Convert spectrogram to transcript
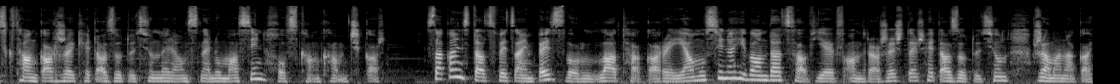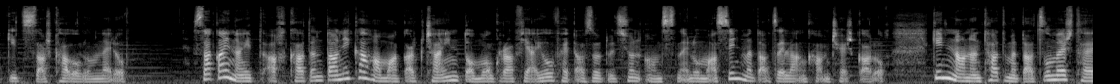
իսկ թանկարժեք հետազոտություններ անցնելու մասին խոսք անգամ չկար։ Սակայն ստացվեց այնպես, որ Լաթա Կարեի ամուսինը հիվանդացավ եւ անհրաժեշտ էր հետազոտություն ժամանակակից սարքավորումներով։ Սակայն այդ աղքատ ընտանիքը համակարգչային տոմոգրաֆիայով հետազոտություն անցնելու մասին մտածել անգամ չէր կարող։ Կինն անընդհատ մտածում էր, թե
